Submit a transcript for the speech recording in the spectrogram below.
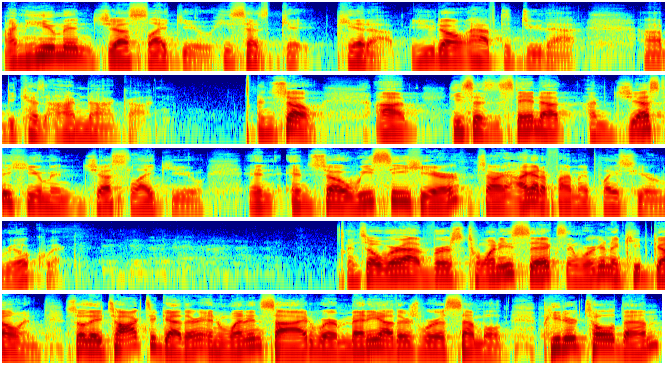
I'm human just like you. He says, Get, get up. You don't have to do that uh, because I'm not God. And so, uh, he says, Stand up. I'm just a human just like you. And, and so we see here, sorry, I got to find my place here real quick. And so we're at verse 26, and we're going to keep going. So they talked together and went inside where many others were assembled. Peter told them,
